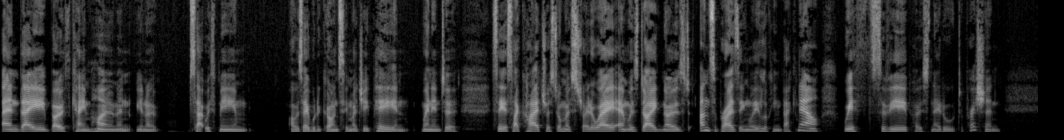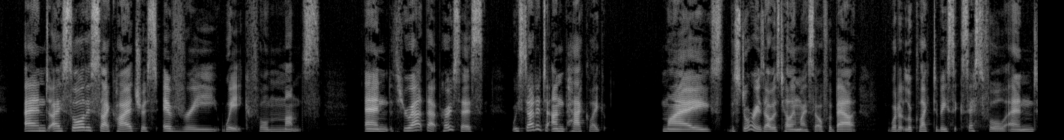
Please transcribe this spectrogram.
and they both came home and, you know, sat with me and I was able to go and see my GP and went in to see a psychiatrist almost straight away and was diagnosed, unsurprisingly, looking back now, with severe postnatal depression. And I saw this psychiatrist every week for months. And throughout that process, we started to unpack like my the stories I was telling myself about what it looked like to be successful and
